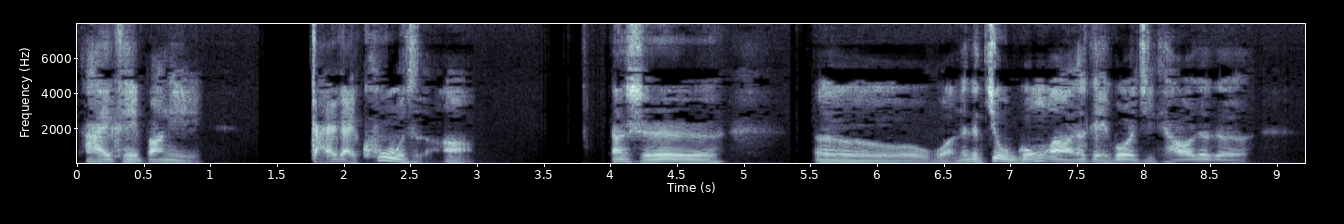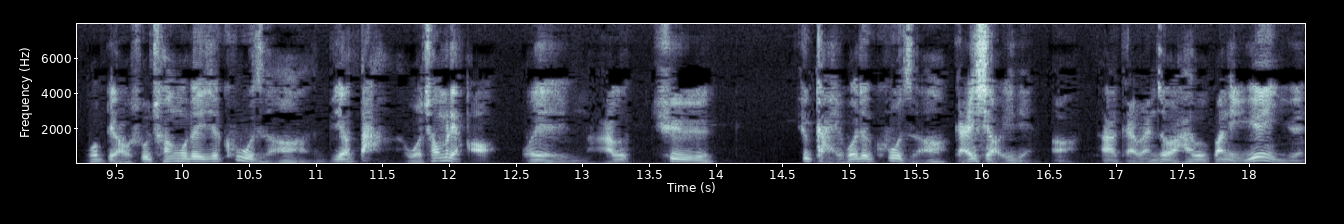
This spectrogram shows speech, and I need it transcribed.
他还可以帮你。改改裤子啊！当时，呃，我那个舅公啊，他给过几条这个我表叔穿过的一些裤子啊，比较大，我穿不了，我也拿去去改过这个裤子啊，改小一点啊。他改完之后还会帮你熨一熨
